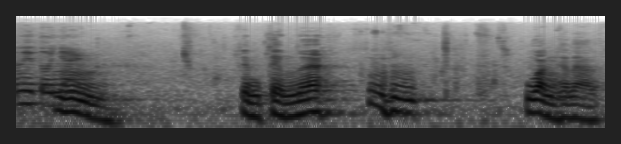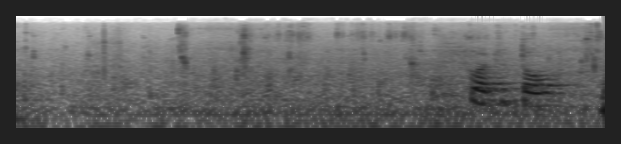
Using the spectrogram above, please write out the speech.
ตัวนี้ตัวใหญ่ เต็มเต็มๆเลยอ้วนขนาด ตัวชุดโต อ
